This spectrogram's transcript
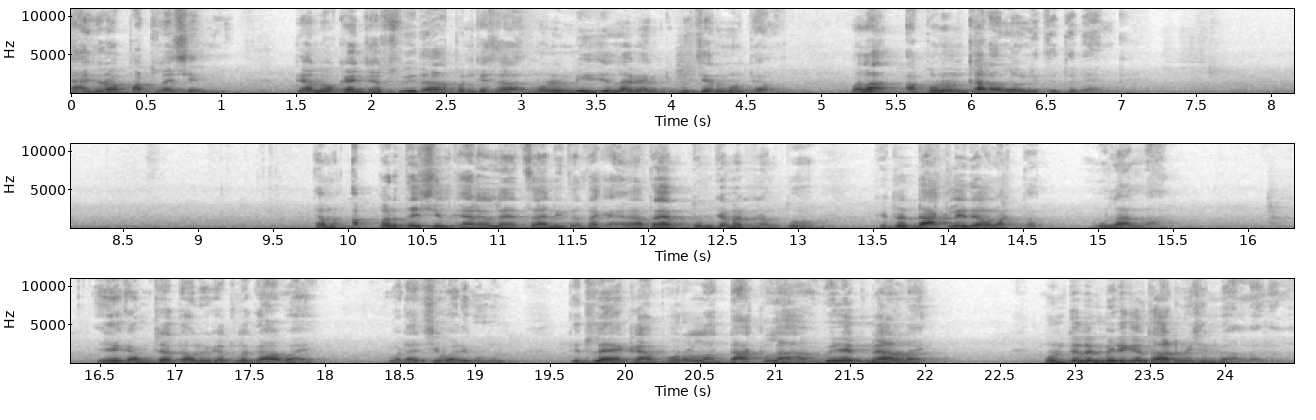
शाजीराव पाटलाशी त्या लोकांच्या सुविधा आपण कशा म्हणून मी जिल्हा बँक मी चेअरमन होत्या मला आपणहून काढायला लावली तिथं बँक. त्यामुळे अप्पर तहसील कार्यालयाचा आणि त्याचा काय आता तुमच्या मध्ये सांगतो तिथं दाखले द्यावं लागतात मुलांना. एक आमच्या तालुक्यातलं गाव आहे वडाचीवाडी म्हणून. तिथल्या एका पोराला दाखला वेळेत मिळाला नाही. म्हणून त्याचं मेडिकलचं ॲडमिशन मिळालं नाही त्याला.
